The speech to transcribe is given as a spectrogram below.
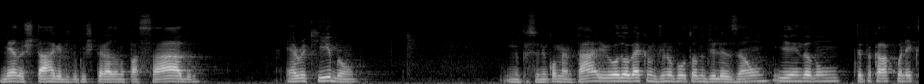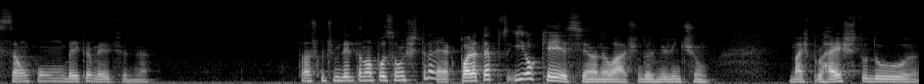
menos targets do que o esperado ano passado. Eric Ebron, não preciso nem comentar, e o Odell Beckham Jr. voltando de lesão e ainda não teve aquela conexão com o Baker Mayfield, né? Então acho que o time dele tá numa posição estranha. Pode até ir ok esse ano, eu acho, em 2021. Mas pro resto do.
